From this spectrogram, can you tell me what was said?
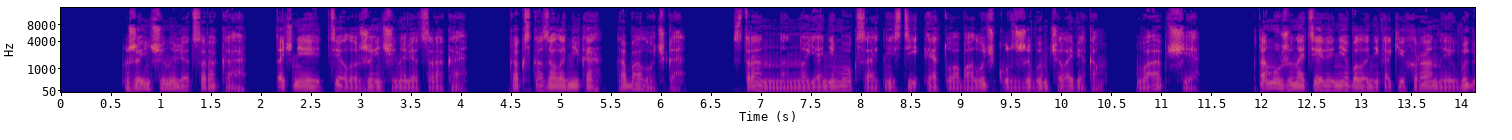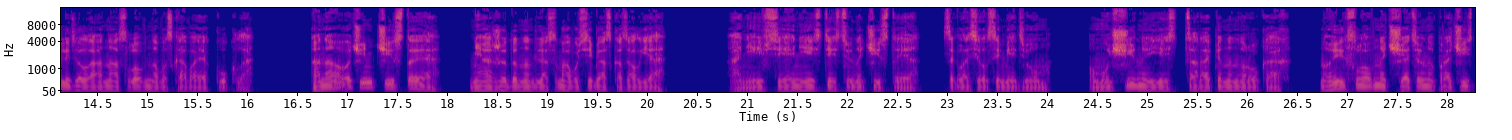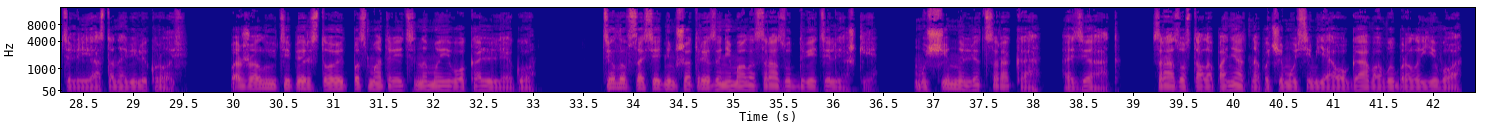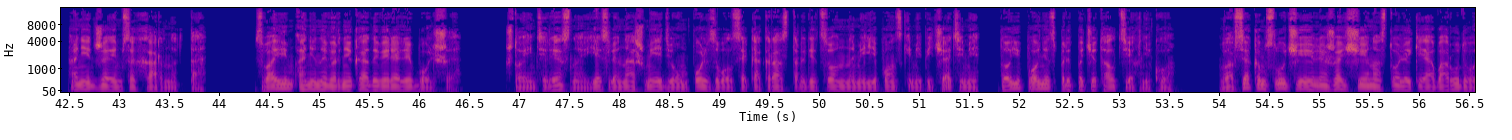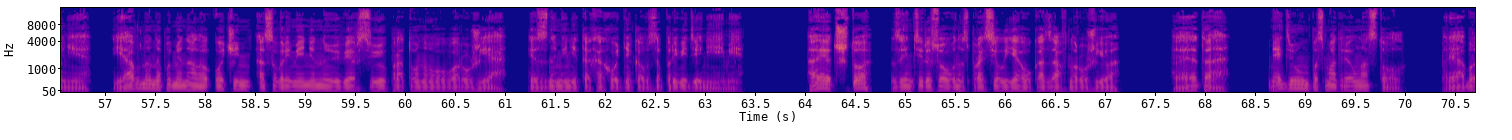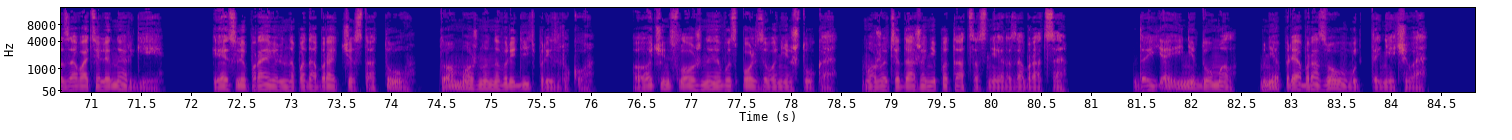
Женщина лет сорока, точнее, тело женщины лет сорока. Как сказала Ника, оболочка. Странно, но я не мог соотнести эту оболочку с живым человеком. Вообще. К тому же на теле не было никаких ран, и выглядела она словно восковая кукла. «Она очень чистая», — неожиданно для самого себя сказал я. «Они все неестественно чистые», — согласился медиум. У мужчины есть царапины на руках, но их словно тщательно прочистили и остановили кровь. Пожалуй, теперь стоит посмотреть на моего коллегу. Тело в соседнем шатре занимало сразу две тележки. Мужчина лет сорока, азиат. Сразу стало понятно, почему семья Огава выбрала его, а не Джеймса Харнетта. Своим они наверняка доверяли больше. Что интересно, если наш медиум пользовался как раз традиционными японскими печатями, то японец предпочитал технику, во всяком случае, лежащее на столике оборудование явно напоминало очень осовремененную версию протонового ружья из знаменитых охотников за привидениями. «А это что?» — заинтересованно спросил я, указав на ружье. «Это...» — медиум посмотрел на стол. «Преобразователь энергии. Если правильно подобрать частоту, то можно навредить призраку. Очень сложная в использовании штука. Можете даже не пытаться с ней разобраться». «Да я и не думал», мне преобразовывать-то нечего.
